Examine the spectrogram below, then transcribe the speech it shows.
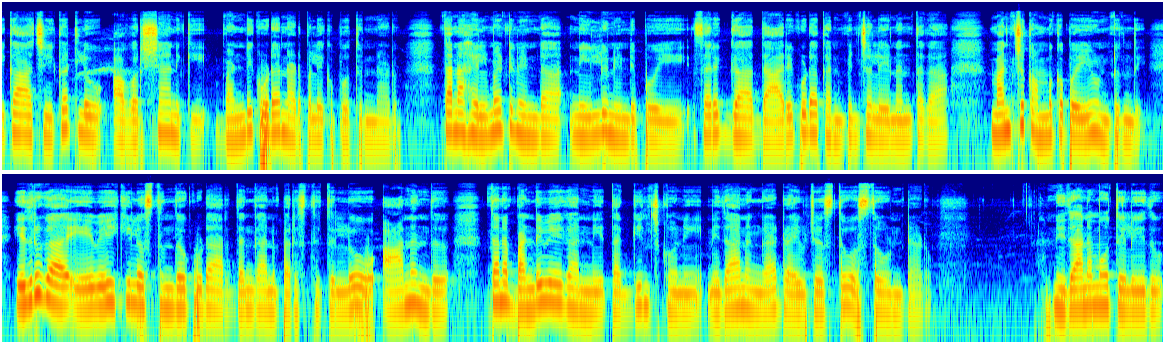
ఇక ఆ చీకట్లో ఆ వర్షానికి బండి కూడా నడపలేకపోతున్నాడు. తన హెల్మెట్ నిండా నీళ్ళు నిండిపోయి సరిగ్గా దారి కూడా కనిపించలేనంతగా మంచు కమ్మకపోయి ఉంటుంది. ఎదురుగా ఏ వెహికల్ వస్తుందో కూడా అర్థం కాని పరిస్థితుల్లో ఆనంద్ తన బండి వేగాన్ని తగ్గించుకొని నిదానంగా డ్రైవ్ చేస్తూ వస్తూ ఉంటాడు. నిదానమో తెలియదు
